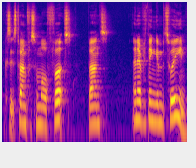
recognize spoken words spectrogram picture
because it's time for some more foots, bants, and everything in between.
